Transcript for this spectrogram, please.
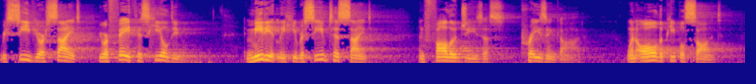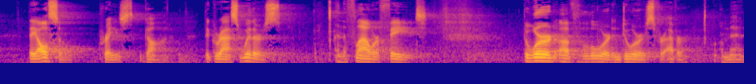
Receive your sight. Your faith has healed you. Immediately he received his sight and followed Jesus, praising God. When all the people saw it, they also praised God. The grass withers and the flower fades. The word of the Lord endures forever. Amen.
